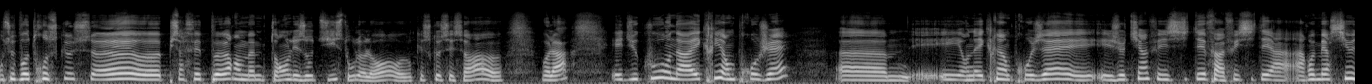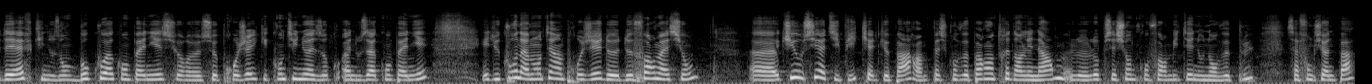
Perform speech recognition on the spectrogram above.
on sait pas trop ce que c'est, euh, puis ça fait peur en même temps, les autistes, oh là là, euh, qu'est-ce que c'est ça euh, Voilà. Et du coup, on a écrit un projet. Et, on a écrit un projet et, je tiens à féliciter, enfin féliciter, à, remercier EDF qui nous ont beaucoup accompagnés sur ce projet et qui continuent à, nous accompagner. Et du coup, on a monté un projet de, formation qui est aussi atypique quelque part, hein, parce qu'on ne veut pas rentrer dans les normes. L'obsession de conformité, nous n'en veut plus, ça fonctionne pas.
